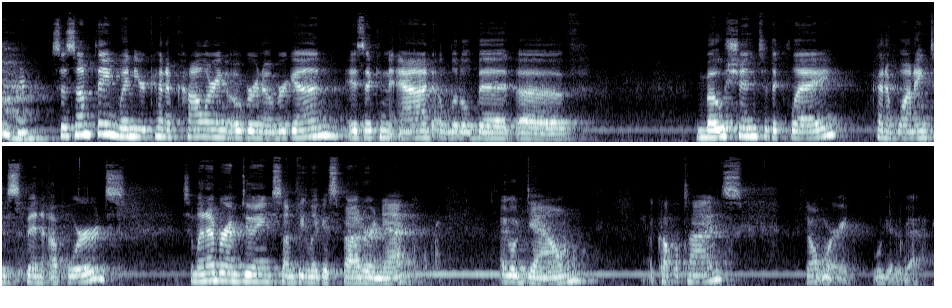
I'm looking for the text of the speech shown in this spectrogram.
right? so something when you're kind of collaring over and over again is it can add a little bit of motion to the clay, kind of wanting to spin upwards. So whenever I'm doing something like a spout or a neck, I go down a couple times. Don't worry, we'll get her back.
